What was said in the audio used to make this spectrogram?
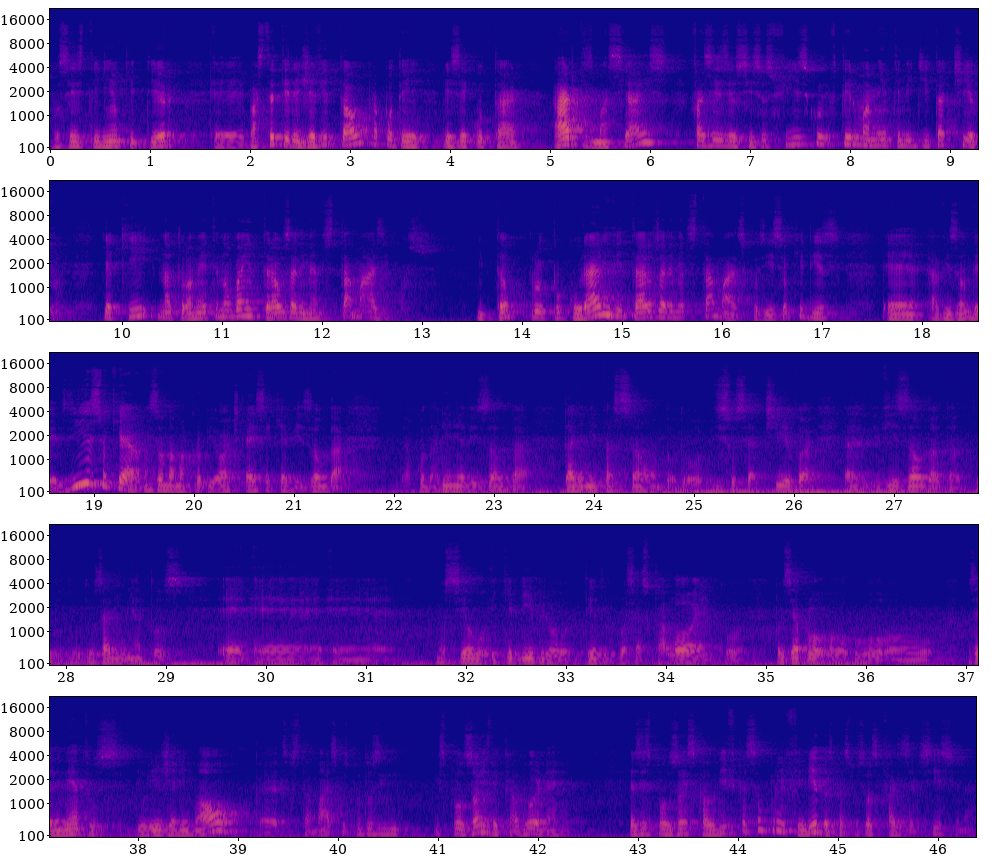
vocês teriam que ter é, bastante energia vital para poder executar artes marciais, fazer exercícios físicos e ter uma mente meditativa. E aqui, naturalmente, não vai entrar os alimentos tamásicos. Então, procurar evitar os alimentos tamásicos. Isso é o que diz é, a visão deles. E isso que é a visão da macrobiótica, essa é a visão da, da Kundalini, a visão da, da alimentação do, do dissociativa, é, visão da, da, do, dos alimentos é, é, é, no seu equilíbrio dentro do processo calórico. Por exemplo, o, o, o, os alimentos de origem animal, é, os tamásicos, produzem explosões de calor, né? E as explosões caloríficas são preferidas para as pessoas que fazem exercício, né?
